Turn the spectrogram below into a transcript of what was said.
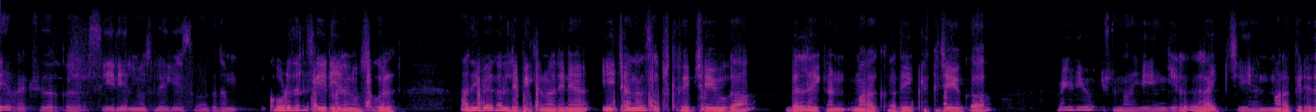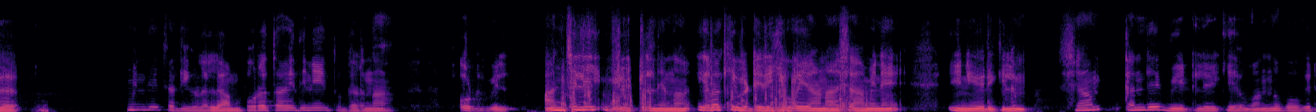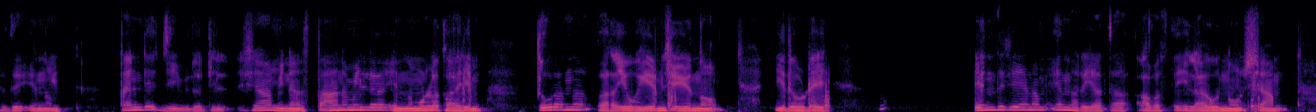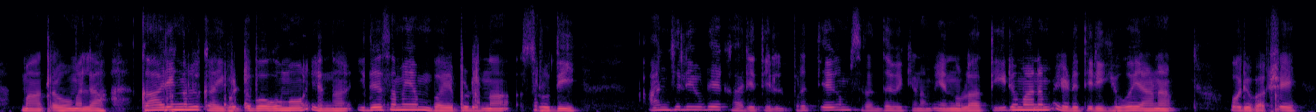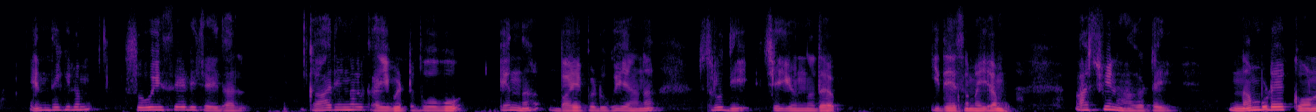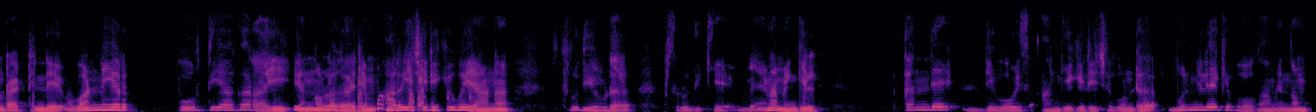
പ്രിയ പ്രേക്ഷകർക്ക് സീരിയൽ ന്യൂസിലേക്ക് സ്വാഗതം. കൂടുതൽ സീരിയൽ ന്യൂസുകൾ അതിവേഗം ലഭിക്കുന്നതിന് ഈ ചാനൽ സബ്സ്ക്രൈബ് ചെയ്യുക ബെൽ ഐക്കൺ മറക്കാതെ ക്ലിക്ക് ചെയ്യുക. വീഡിയോ ഇഷ്ടമായി എങ്കിൽ ലൈക്ക് ചെയ്യാൻ മറക്കരുത്. ിന്റെ ചതികളെല്ലാം പുറത്തായതിനെ തുടർന്ന് ഒടുവിൽ അഞ്ജലി വീട്ടിൽ നിന്ന് ഇറക്കി വിട്ടിരിക്കുകയാണ് ശ്യാമിനെ. ഇനിയൊരിക്കലും ശ്യാം തന്റെ വീട്ടിലേക്ക് വന്നു പോകരുത് എന്നും തന്റെ ജീവിതത്തിൽ ശ്യാമിന് സ്ഥാനമില്ല എന്നുമുള്ള കാര്യം തുറന്ന് പറയുകയും ചെയ്യുന്നു. ഇതോടെ എന്ത് ചെയ്യണം എന്നറിയാത്ത അവസ്ഥയിലാകുന്നു ശ്യാം. മാത്രവുമല്ല കാര്യങ്ങൾ കൈവിട്ടു പോകുമോ എന്ന് ഇതേ സമയം ഭയപ്പെടുന്ന ശ്രുതി അഞ്ജലിയുടെ കാര്യത്തിൽ പ്രത്യേകം ശ്രദ്ധ വെക്കണം എന്നുള്ള തീരുമാനം എടുത്തിരിക്കുകയാണ്. ഒരുപക്ഷെ എന്തെങ്കിലും സൂയിസൈഡ് ചെയ്താൽ കാര്യങ്ങൾ കൈവിട്ടു പോകൂ എന്ന് ഭയപ്പെടുകയാണ് ശ്രുതി ചെയ്യുന്നത്. ഇതേ സമയം അശ്വിൻ ആകട്ടെ നമ്മുടെ കോൺട്രാക്റ്റിന്റെ വൺ ഇയർ പൂർത്തിയാകാറായി എന്നുള്ള കാര്യം അറിയിച്ചിരിക്കുകയാണ് ശ്രുതിയോട്. ശ്രുതിക്ക് വേണമെങ്കിൽ തന്റെ ഡിവോഴ്സ് അംഗീകരിച്ചുകൊണ്ട് മുന്നിലേക്ക് പോകാമെന്നും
